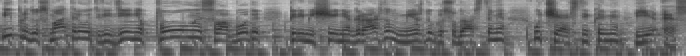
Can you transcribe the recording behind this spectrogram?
и предусматривают введение полной свободы перемещения граждан между государствами-участниками ЕС.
